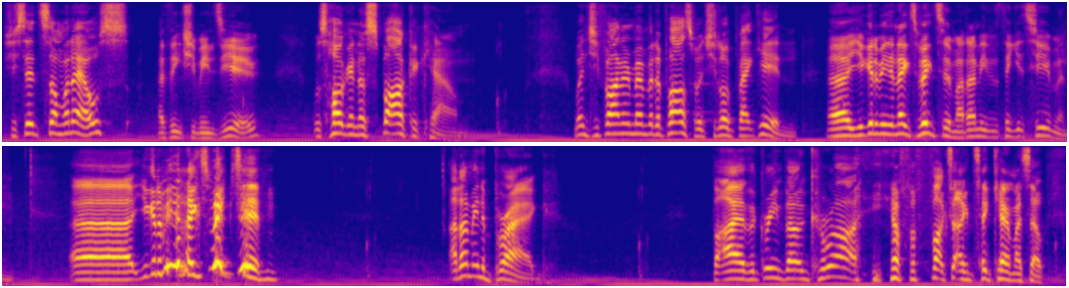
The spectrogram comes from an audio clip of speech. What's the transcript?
she said someone else, I think she means you, was hogging a Spark account. When she finally remembered the password, she logged back in. Uh, you're gonna be the next victim. I don't even think it's human. Uh, you're gonna be the next victim! I don't mean to brag. But I have a green belt in karate. For fuck's sake, I can take care of myself.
